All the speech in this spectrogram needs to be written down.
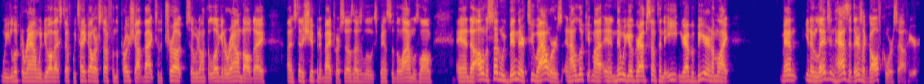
We look around. We do all that stuff. We take all our stuff from the pro shop back to the truck so we don't have to lug it around all day. Uh, instead of shipping it back to ourselves, that was a little expensive. The line was long. And uh, all of a sudden, we've been there two hours. And I look at my, and then we go grab something to eat and grab a beer. And I'm like, man, you know, legend has it there's a golf course out here.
